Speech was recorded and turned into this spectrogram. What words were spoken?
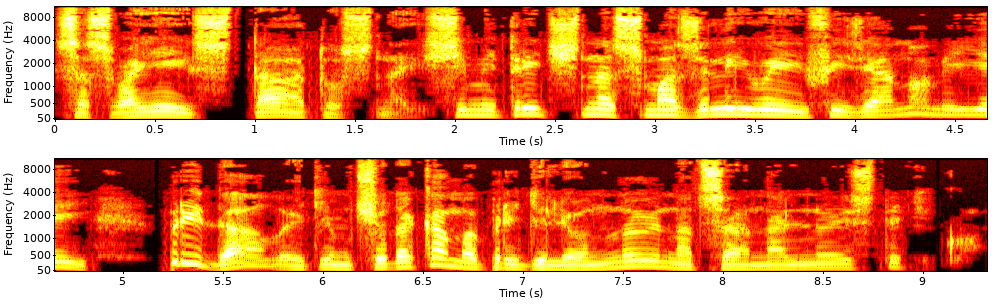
со своей статусной, симметрично-смазливой физиономией придал этим чудакам определенную национальную эстетику.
